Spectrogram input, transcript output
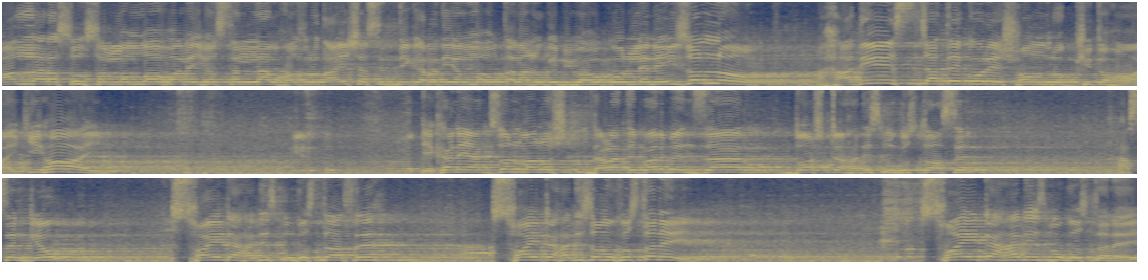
আল্লাহ রাসুল সাল্লাহ আলহিহাসাল্লাম হজরত আয়েশা সিদ্দিকা রাদি আল্লাহ তালাহুকে বিবাহ করলেন। এই জন্য হাদিস যাতে করে সংরক্ষিত হয়। কি হয়? এখানে একজন মানুষ দাঁড়াতে পারবেন যার দশটা হাদিস মুখস্থ আছে। আছেন কেউ? ছয়টা হাদিস মুখস্থ আছে। ছয়টা হাদিসও মুখস্থ নেই। ছয়টা হাদিস মুখস্থ নেই।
